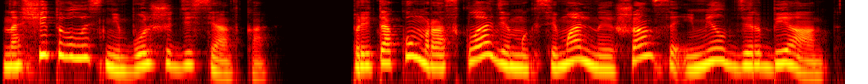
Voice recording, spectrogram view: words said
насчитывалось не больше десятка. При таком раскладе максимальные шансы имел Дербиант,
